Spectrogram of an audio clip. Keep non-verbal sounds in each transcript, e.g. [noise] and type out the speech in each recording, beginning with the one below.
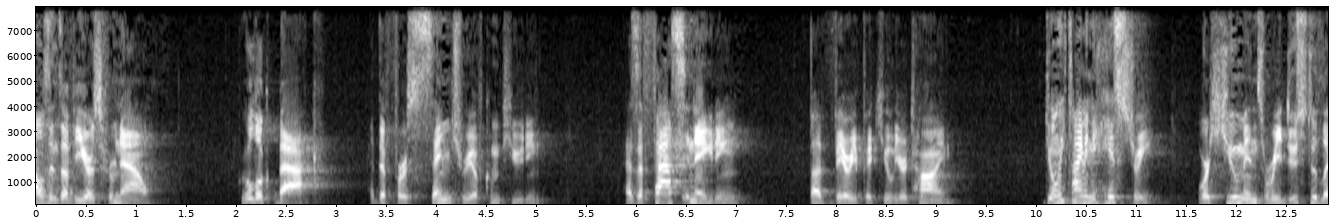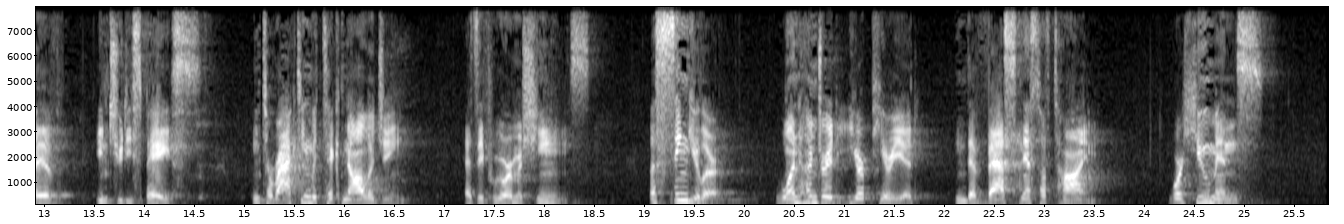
thousands of years from now, we'll look back at the first century of computing as a fascinating but very peculiar time. The only time in history where humans were reduced to live in 2D space, interacting with technology as if we were machines. A singular 100 year period in the vastness of time where humans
